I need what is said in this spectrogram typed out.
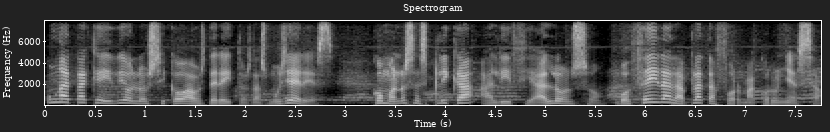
un ataque ideolóxico aos dereitos das mulleres, como nos explica Alicia Alonso, voceira da plataforma coruñesa.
